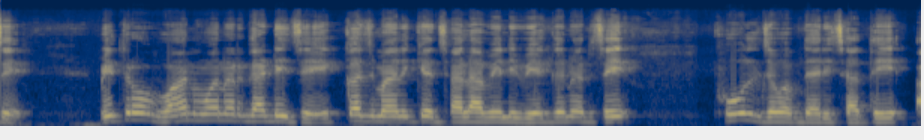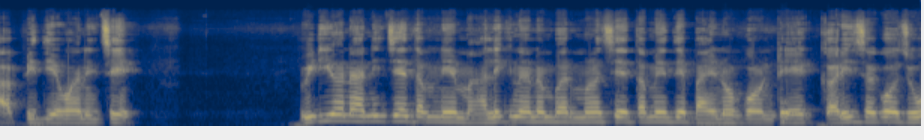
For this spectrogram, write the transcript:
છે. મિત્રો, વન ઓનર ગાડી છે. એક જ માલિકે ચલાવેલી વેગનર છે. ફૂલ જવાબદારી સાથે આપી દેવાની છે. વિડીયોના નીચે તમને માલિકના નંબર મળશે. તમે તે ભાઈનો કોન્ટેક કરી શકો છો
